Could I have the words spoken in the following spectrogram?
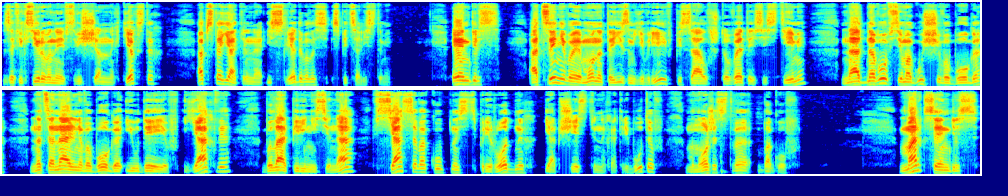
зафиксированной в священных текстах, обстоятельно исследовалась специалистами. Энгельс оценивая монотеизм евреев, писал, что в этой системе на одного всемогущего бога, национального бога иудеев Яхве, была перенесена вся совокупность природных и общественных атрибутов множества богов. Маркс Энгельс.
